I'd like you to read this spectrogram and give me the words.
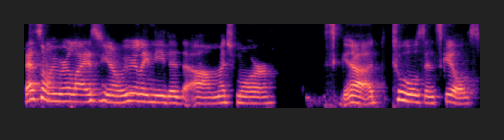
that's when we realized you know we really needed uh, much more uh, tools and skills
